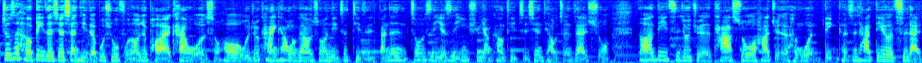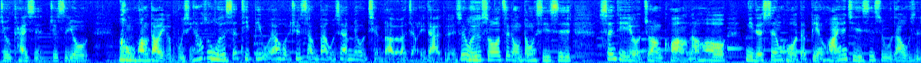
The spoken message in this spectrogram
就是合并这些身体的不舒服，然后就跑来看我的时候，我就看一看。我跟他说：“你这体质，反正就是也是阴虚阳亢体质，先调整再说。”然后他第一次就觉得，他说他觉得很稳定，可是他第二次来就开始就是又恐慌到一个不行。嗯、他说：“我的身体逼我要回去上班，我现在没有钱，巴拉巴拉讲了一大堆。”所以我就说，这种东西是身体也有状况，然后你的生活的变化，因为其实四十五到五十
